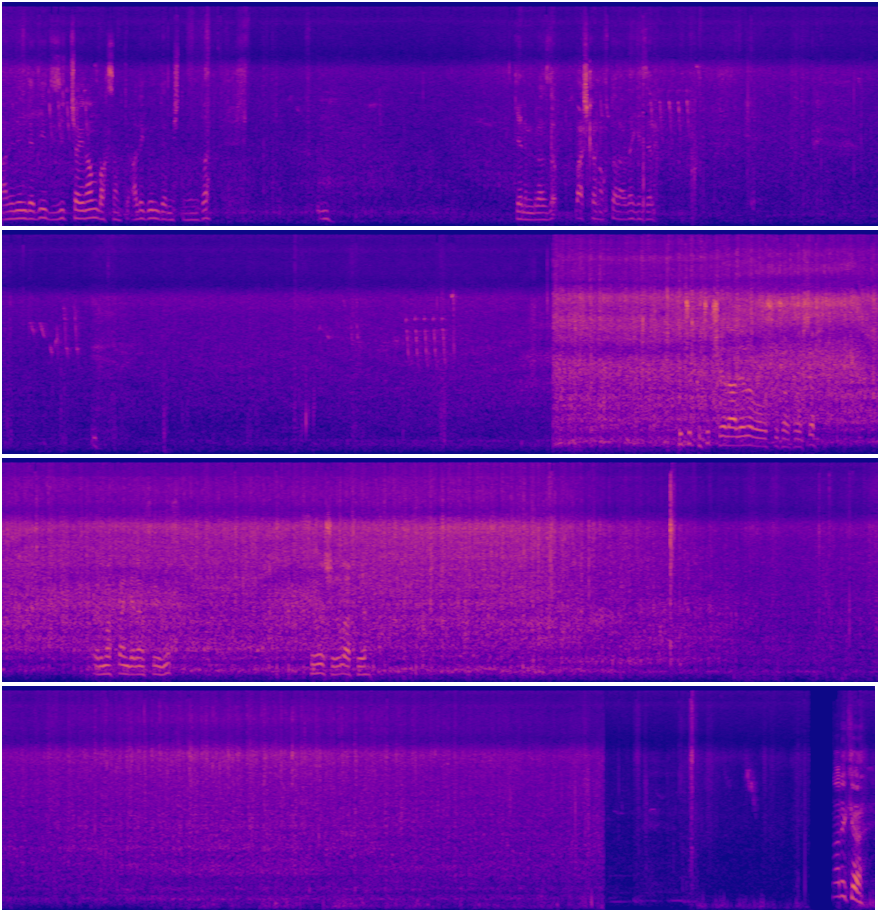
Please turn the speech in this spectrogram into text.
Ali'nin dediği dizi çayına mı baksam ki? Ali Gün demiştim onu da. Gelin biraz da başka noktalarda gezelim. küçük küçük şelaleler oluşmuş arkadaşlar. Irmaktan gelen suyumuz şırıl şırıl akıyor. Narika.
